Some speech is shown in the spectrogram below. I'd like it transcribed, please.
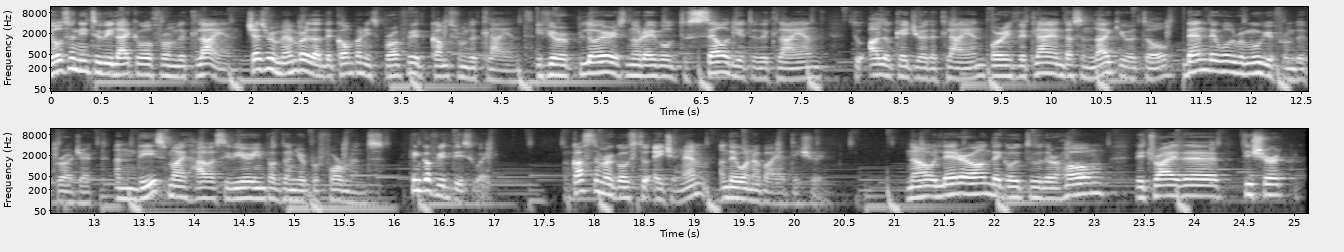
you also need to be likable from the client. Just remember that the company's profit comes from the client. If your employer is not able to sell you to the client, to allocate you as the client, or if the client doesn't like you at all, then they will remove you from the project. And this might have a severe impact on your performance. Think of it this way. A customer goes to H&M and they want to buy a t-shirt. Now later on they go to their home, they try the t-shirt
